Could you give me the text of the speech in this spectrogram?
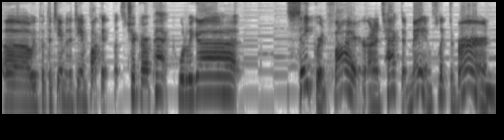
Uh, we put the TM in the TM pocket. Let's check our pack. What do we got? Sacred Fire, an attack that may inflict a burn.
